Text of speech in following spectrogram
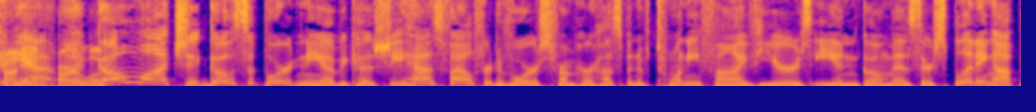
Connie and Carla. Go watch it. Go support Nia because she has filed for divorce from her husband of 25 years, Ian Gomez. They're splitting up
